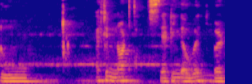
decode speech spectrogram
to actually not setting the width but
